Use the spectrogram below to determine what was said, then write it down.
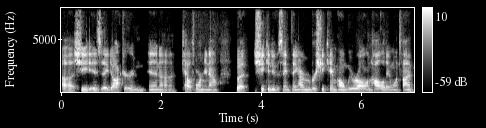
uh, she is a doctor in, in uh, California now, but she can do the same thing. I remember she came home, we were all on holiday one time,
